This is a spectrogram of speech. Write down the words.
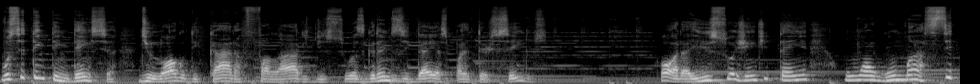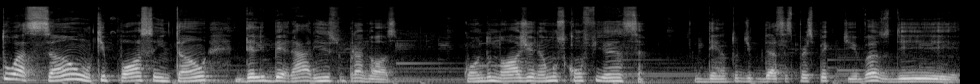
você tem tendência de logo de cara falar de suas grandes ideias para terceiros? Ora, isso a gente tem um, alguma situação que possa então deliberar isso para nós. Quando nós geramos confiança dentro de, dessas perspectivas de,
